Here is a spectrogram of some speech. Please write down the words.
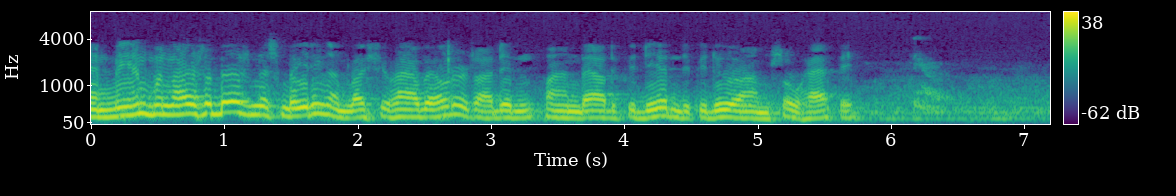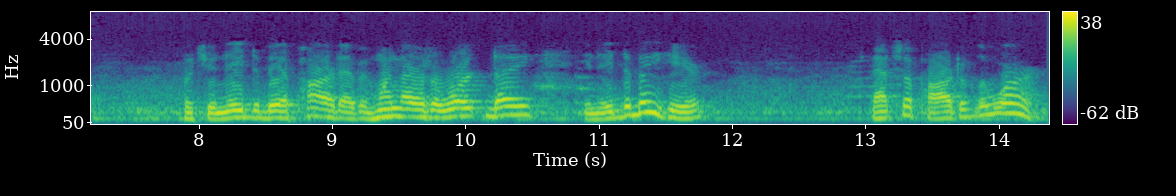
And men, when there's a business meeting, unless you have elders, I didn't find out if you did, and if you do, I'm so happy. But you need to be a part of it. When there's a work day, you need to be here. That's a part of the work.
